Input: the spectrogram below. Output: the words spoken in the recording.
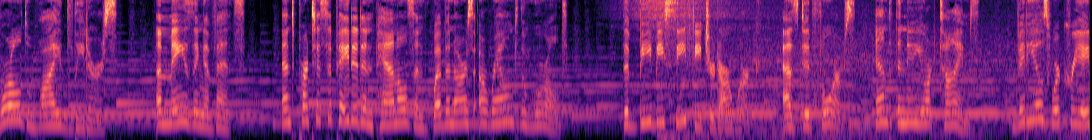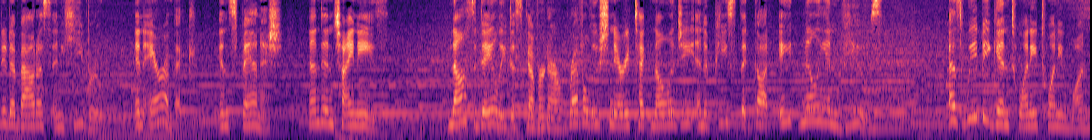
worldwide leaders, amazing events, and participated in panels and webinars around the world. The BBC featured our work, as did Forbes and the New York Times. Videos were created about us in Hebrew, in Arabic, in Spanish, and in Chinese. Nas Daily discovered our revolutionary technology in a piece that got 8 million views. As we begin 2021,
